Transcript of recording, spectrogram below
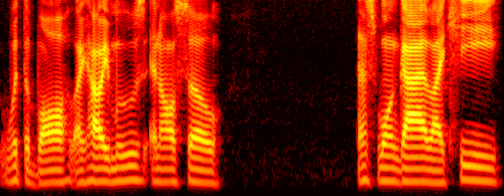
with the ball, like how he moves, and also that's one guy like he.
